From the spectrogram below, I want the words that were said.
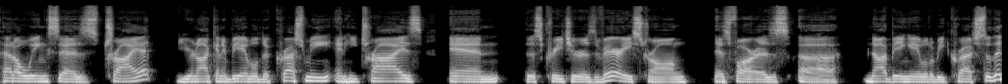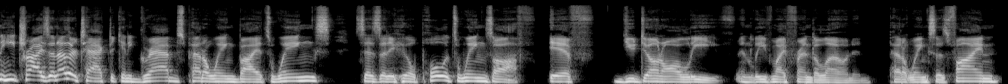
Petalwing says, try it. You're not going to be able to crush me. And he tries. And this creature is very strong as far as, uh, not being able to be crushed. So then he tries another tactic and he grabs Petalwing by its wings, says that he'll pull its wings off if you don't all leave and leave my friend alone. And Petalwing says, fine,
